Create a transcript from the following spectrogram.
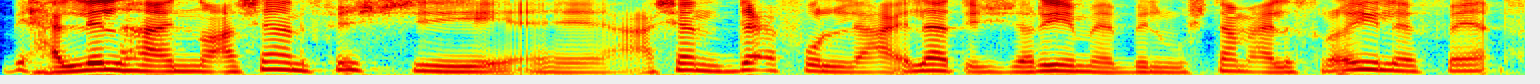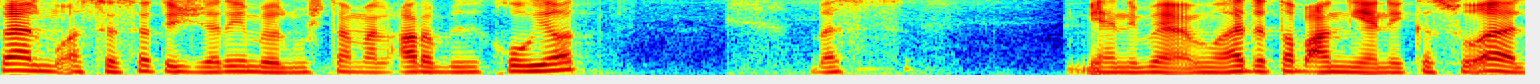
بيحللها إنه عشان فيش آه، عشان ضعفوا العائلات الجريمة بالمجتمع الإسرائيلي فالمؤسسات الجريمة بالمجتمع العربي قويات. بس يعني وهذا طبعا يعني كسؤال.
